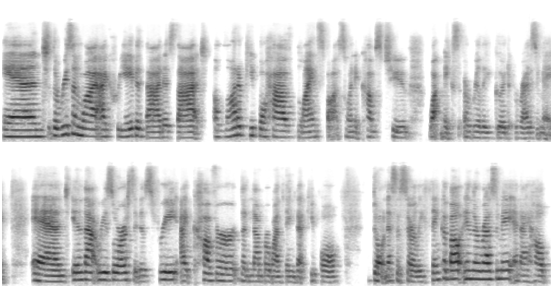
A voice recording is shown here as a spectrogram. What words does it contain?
And the reason why I created that is that a lot of people have blind spots when it comes to what makes a really good resume. And in that resource, it is free. I cover the number one thing that people don't necessarily think about in their resume, and I help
